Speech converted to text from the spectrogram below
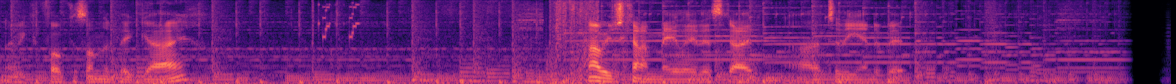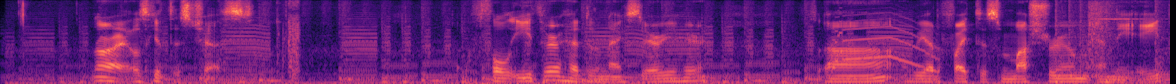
Then we can focus on the big guy. Now we just kind of melee this guy uh, to the end of it. Alright, let's get this chest. Full ether, head to the next area here. Uh, we gotta fight this mushroom and the ape.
